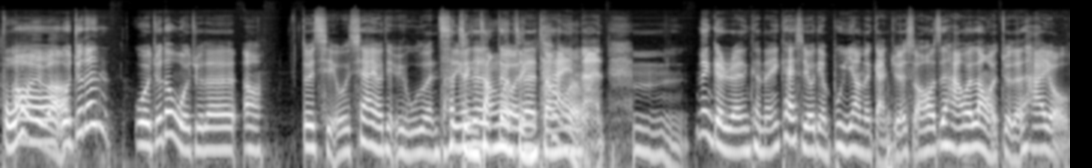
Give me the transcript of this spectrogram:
不会吧？哦我觉得，我觉得，我觉得，嗯。对不起，我现在有点语无伦次，因为这紧张了对我真的太难。嗯，那个人可能一开始有点不一样的感觉的时候，这还会让我觉得他有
